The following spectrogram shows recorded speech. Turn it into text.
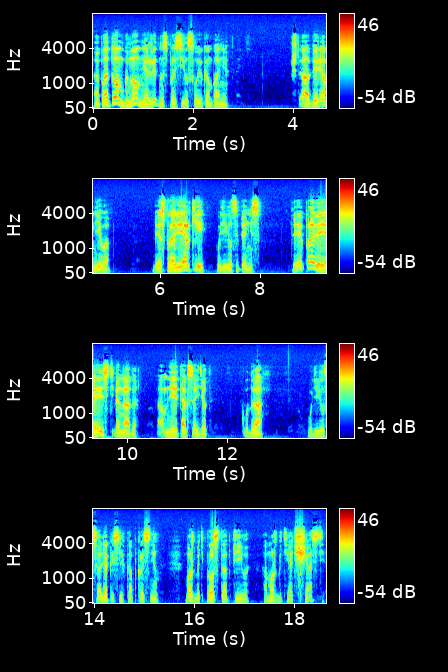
А потом гном неожиданно спросил свою компанию: "Что, берем его?" "Без проверки", удивился Пенис. "Ты проверяй, если тебе надо, а мне и так сойдет». "Куда?" удивился Олег и слегка покраснел. Может быть, просто от пива, а может быть и от счастья.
